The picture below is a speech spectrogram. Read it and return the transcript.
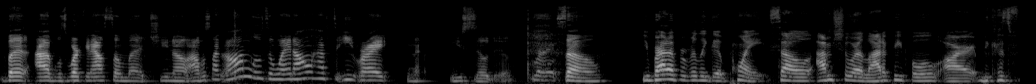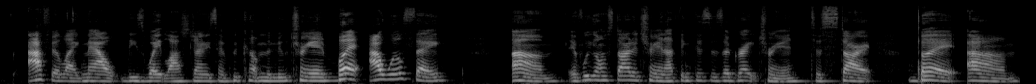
But I was working out so much, you know, I was like, oh, I'm losing weight. I don't have to eat right. No, you still do. Right. So you brought up a really good point. So I'm sure a lot of people are because I feel like now these weight loss journeys have become the new trend. But I will say, um, if we're gonna start a trend, I think this is a great trend to start. But um,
